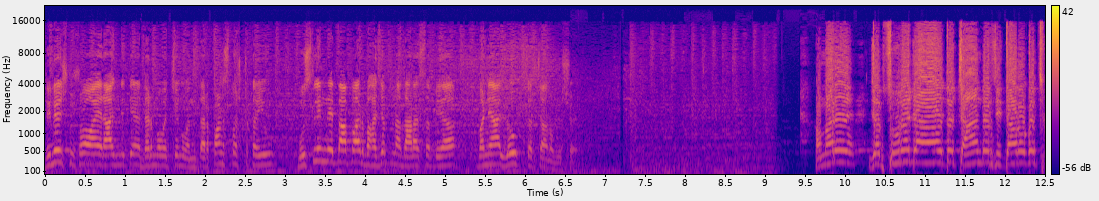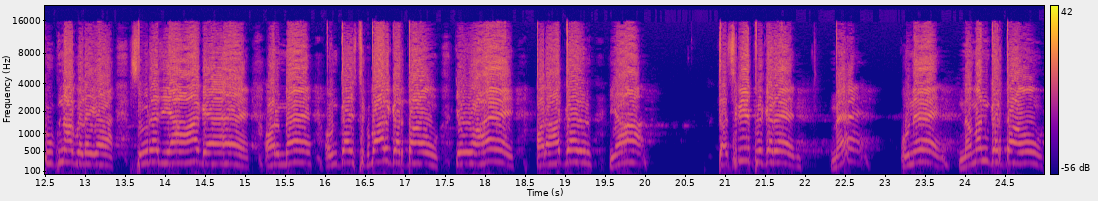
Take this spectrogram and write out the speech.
દિનેશ કુશવાહાએ રાજનીતિ અને ધર્મ વચ્ચેનું અંતર પણ સ્પષ્ટ કર્યું મુસ્લિમ નેતા પર ભાજપના ધારાસભ્ય બન્યા લોક ચર્ચાનો વિષય हमारे जब सूरज आया है तो चांद और सितारों को छूपना पड़ेगा सूरज यहाँ आ गया है और मैं उनका इस्तकबाल करता हूँ कि वो आए और आकर यहाँ तशरीफ करें मैं उन्हें नमन करता हूँ,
